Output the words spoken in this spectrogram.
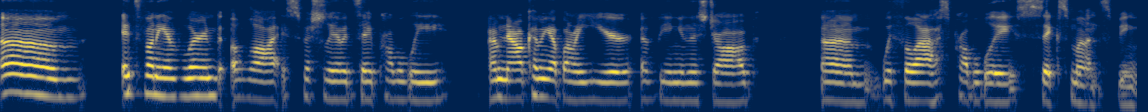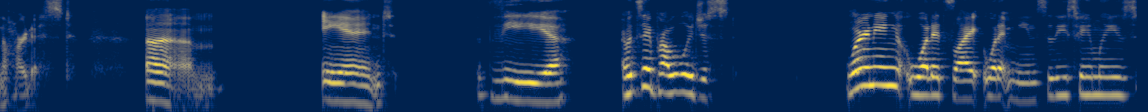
Um it's funny I've learned a lot, especially I would say probably I'm now coming up on a year of being in this job. Um with the last probably 6 months being the hardest. Um and the I would say probably just learning what it's like, what it means to these families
